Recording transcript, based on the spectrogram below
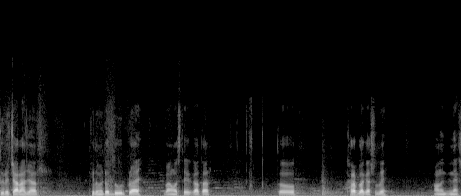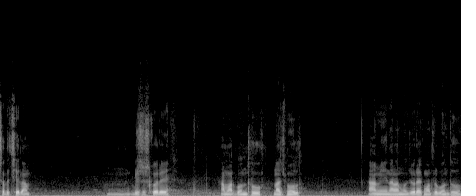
দূরে চার হাজার কিলোমিটার দূর প্রায় বাংলাদেশ থেকে কাতার। তো খারাপ লাগে আসলে। অনেকদিন একসাথে ছিলাম। বিশেষ করে আমার বন্ধু নাজমুল। আমি নারায়ণগঞ্জের একমাত্র বন্ধু।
